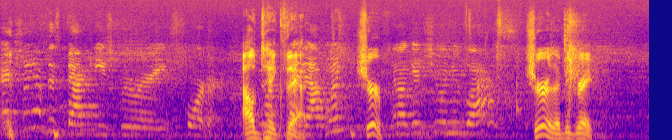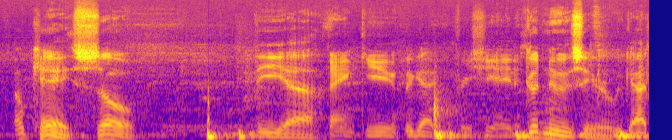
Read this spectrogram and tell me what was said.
I actually have this back east brewery porter. I'll You take wanna that. that one? Sure. And I'll get you a new glass. Sure, that'd be great. Okay, so the uh, Thank you. we got Appreciate it. good news here. We got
